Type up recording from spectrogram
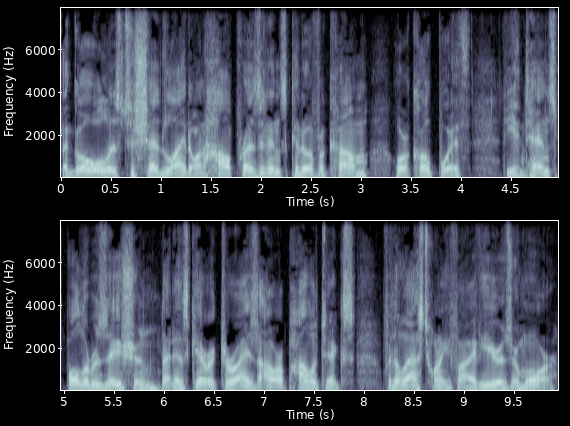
The goal is to shed light on how presidents can overcome or cope with the intense polarization that has characterized our politics for the last 25 years or more.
